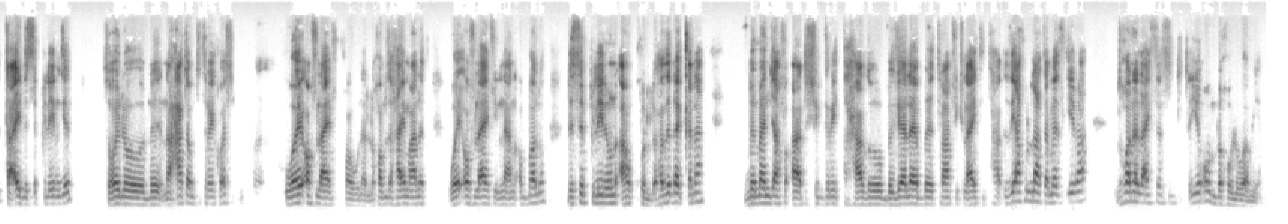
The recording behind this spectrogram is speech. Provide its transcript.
እንታይ እዩ ዲስፕሊን ግን ስኢሉ ንዓቶም ትትረይኮስ ወይ ኦፍ ላይፍ ክኸውን ኣሎ ከምዚ ሃይማኖት ወይ ኦፍ ላይፍ ኢልና ንቕበሎ ዲስፕሊን እውን ኣብ ኩሉ ሕዚ ደቅና ብመንጃ ፍቃድ ሽግር ይተሓዙ ብገለ ብትራፊክ ላይት ይተሓዙ እዚኣ ኩላ ተመዝጊባ ዝኾነ ላይሰንስ እንትጥይቁ እምቢ ክብልዎም እዮም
